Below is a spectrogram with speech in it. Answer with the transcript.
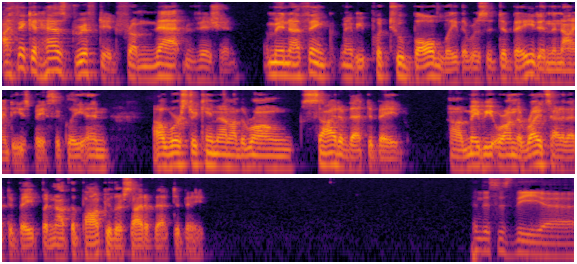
I think it has drifted from that vision. I mean, I think maybe put too baldly, there was a debate in the '90s, basically, and uh, Worster came out on the wrong side of that debate, uh, maybe, or on the right side of that debate, but not the popular side of that debate. And this is the uh,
